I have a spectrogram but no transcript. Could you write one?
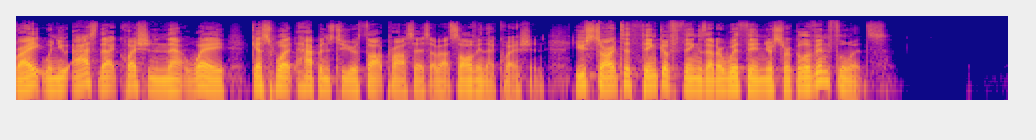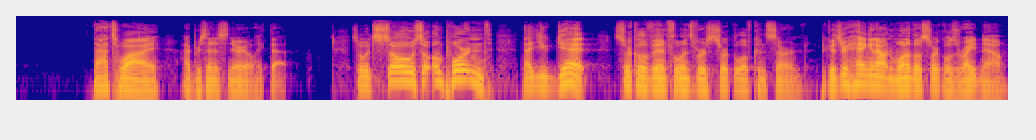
right? When you ask that question in that way, guess what happens to your thought process about solving that question? You start to think of things that are within your circle of influence. That's why I present a scenario like that. So it's so, so important that you get circle of influence versus circle of concern because you're hanging out in one of those circles right now.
